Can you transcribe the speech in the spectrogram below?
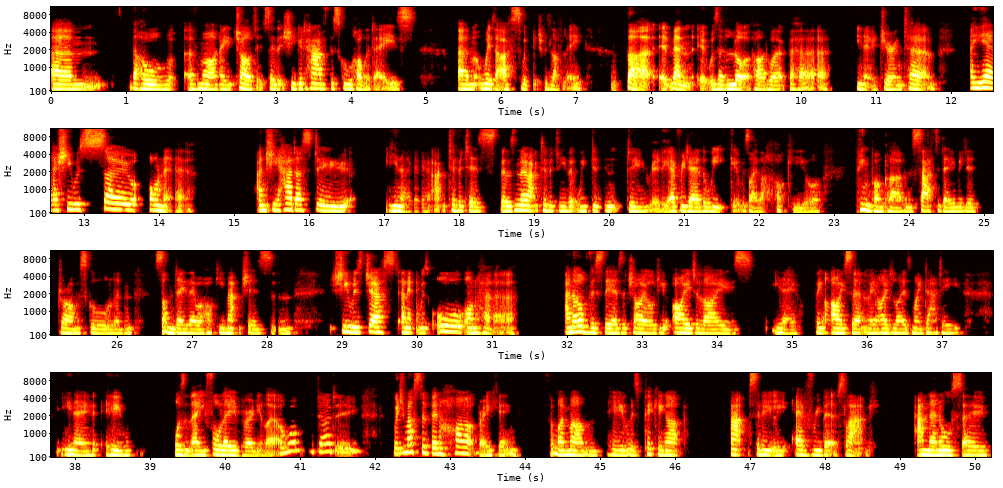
um the whole of my childhood so that she could have the school holidays um with us, which was lovely. But it meant it was a lot of hard work for her, you know, during term. And yeah, she was so on it. And she had us do you know activities. There was no activity that we didn't do really. Every day of the week it was either hockey or ping pong club. And saturday we did drama school. And sunday there were hockey matches. And she was just and it was all on her. And obviously as a child you idolize you know i think i certainly idolize my daddy you know who wasn't there you fall over and you're like i want my daddy which must have been heartbreaking for my mum who was picking up absolutely every bit of slack and then also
